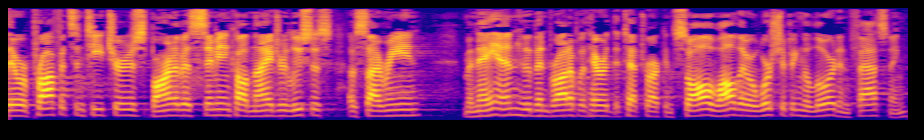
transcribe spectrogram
there were prophets and teachers, Barnabas, Simeon called Niger, Lucius of Cyrene, Manaen, who had been brought up with Herod the Tetrarch, and Saul, while they were worshiping the Lord and fasting.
